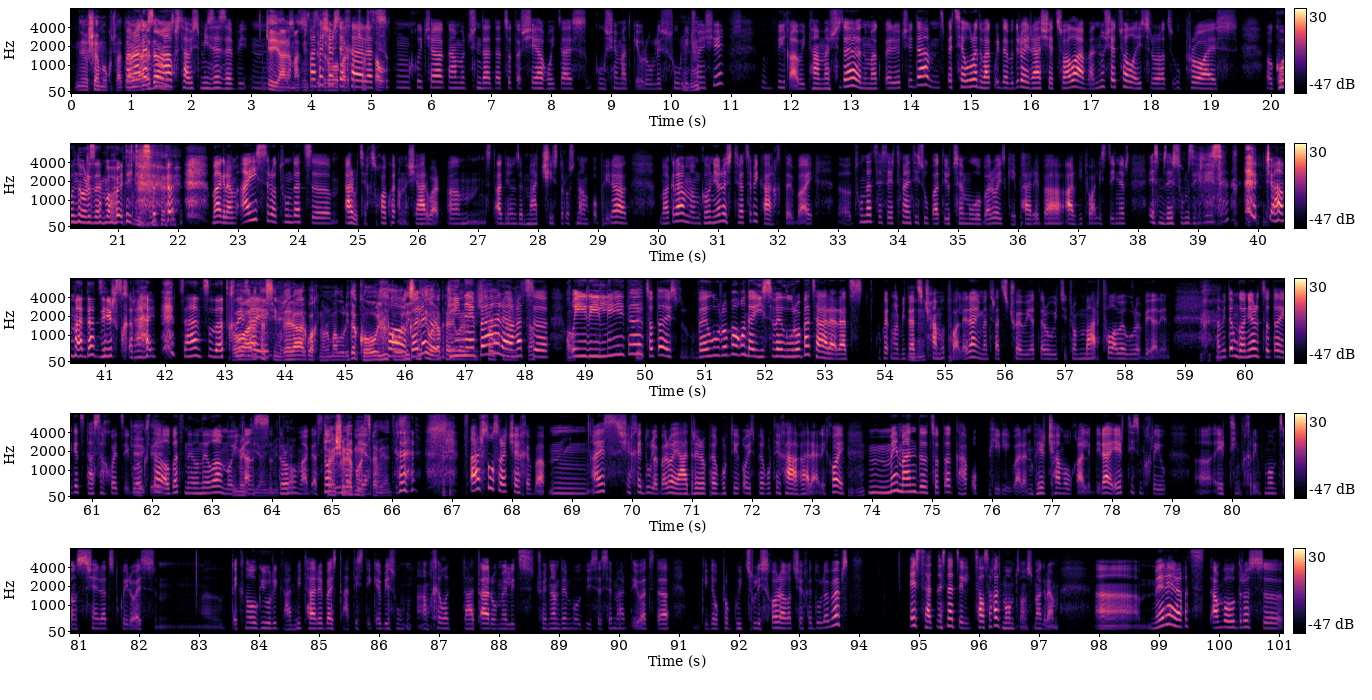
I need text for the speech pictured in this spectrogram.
შემოგჩა და არა და აქვს თავის მიზეზები. კი, არა, მაგ მიზეზებს რო ვაპარაკობ. ხუჩა გამოჩნდა და ცოტა შეაღვიძა ეს გულშემატკივრული სული ჩვენში. ვიყავი თამაშზე, ანუ მაგ პერიოდში და სპეციალურად ვაკვირდებოდი, რომ აი რა შეცვალა ამან. ნუ შეცვალა ის, რომ რაც უფრო ეს გონორზე მოვედით ესე მაგრამ აი ის რომ თუნდაც არ ვიცი, სხვა ქვეყანაში არ ვარ სტადიონზე მატჩის დროს ნამყოფი რა. მაგრამ მგონია რომ ეს ტრაცები კარ ხდება აი თუნდაც ეს ერთმანეთის უპატივცემულობა რომ ის გეფარება არ გითვალისწინებს ეს მზეს უმზირის ჭამა და ძირს ყრაი ძალიან ცუდად ხრის აი არა და სიმღერა არ გვაქვს ნორმალური და გოლი გოლის მეტი ვერაფერი გინება რაღაც ყვირილი და ცოტა ეს ველურობა ოღონდ ის ველურობაც არა რაც ქვეყნებიდანაც ჩამოთვალე რა, იმათ რაც ჩვევიათ და რომ ვიცით რომ მართლაველურები არიან. ამიტომ გონია რომ ცოტა ეგეც დასახვეწი გვაქვს და ალბათ ნელ-ნელა მოიტანს დრო მაგას. ნუ იმედია. წარსულს რაც შეხება, აი ეს შეხედულება რომ აი ადრე რო ფეგბურთი იყო, ის ფეგბურთი ხა აღარ არის, ხო? აი მე მანდ ცოტა გაყოფილი ვარ, ან ვერ ჩამოვყალიბდი რა, ერთის მხრივ ერთი მხრივ მომწონს შენ რაც თქვი რომ ეს ტექნოლოგიური განვითარება, სტატისტიკები, ეს ამხელა დატა, რომელიც ჩვენამდე მოდის ესე მარტივად და კიდევ უფრო გვიცვლის ხო რაღაც შეხედულებებს. ეს ეს ნაწილი ცალსახად მომწონს, მაგრამ აა მე რაღაც ამ ბოლო დროს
